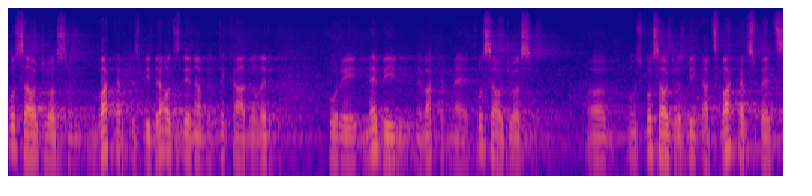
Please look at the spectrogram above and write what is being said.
pusauģos, un vakar, kas bija draudzes dienā, bet te kādi vēl ir, kuri nebija ne vakar, ne pusauģos. Mums pusauģos bija kāds vakars pēc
